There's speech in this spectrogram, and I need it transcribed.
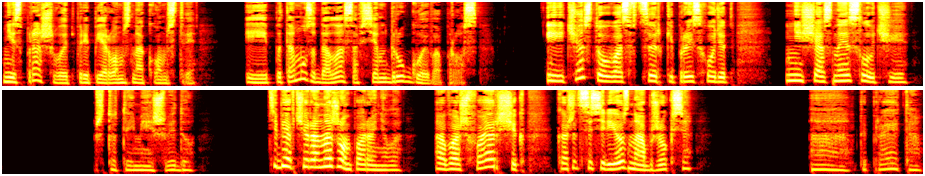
не спрашивают при первом знакомстве, и потому задала совсем другой вопрос — и часто у вас в цирке происходят несчастные случаи?» «Что ты имеешь в виду?» «Тебя вчера ножом поранило, а ваш фаерщик, кажется, серьезно обжегся». «А, ты про это?»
